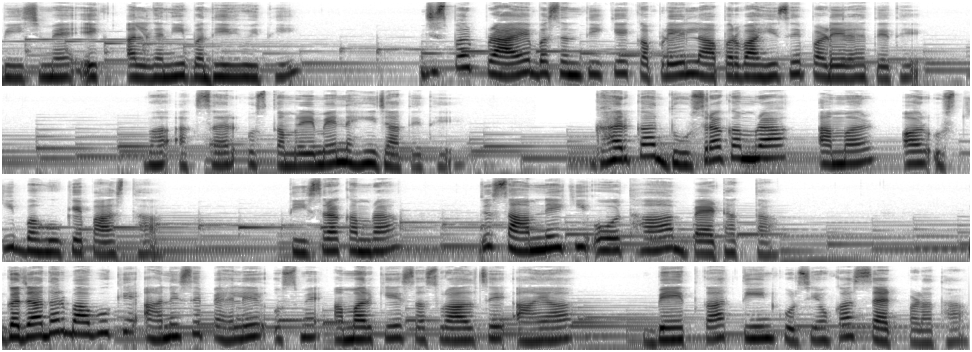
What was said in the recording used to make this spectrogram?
बीच में एक अलगनी बंधी हुई थी, जिस पर प्राय बसंती के कपड़े लापरवाही से पड़े रहते थे। वह अक्सर उस कमरे में नहीं जाते थे। घर का दूसरा कमरा अमर और उसकी बहू के पास था। तीसरा कमरा, जो सामने की ओर था, बैठक था। गजाधर बाबू के आने से पहले उसमें अमर के ससुराल से आया बेत का तीन कुर्सियों का सेट पड़ा था।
